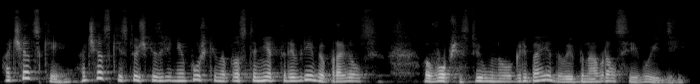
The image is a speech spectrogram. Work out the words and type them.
Ачацкий, Ачацкий с точки зрения Пушкина просто некоторое время провел в обществе умного Грибоедова и понабрался его идей.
